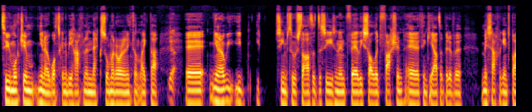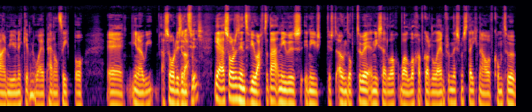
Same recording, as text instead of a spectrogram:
too much in you know what's going to be happening next summer or anything like that. Yeah. Uh, you know, he, he, seems to have started the season in fairly solid fashion. Uh, I think he had a bit of a mishap against Bayern Munich, giving away a penalty, but uh, you know, he, I saw his interview. Yeah, I saw his interview after that, and he was and he just owned up to it, and he said, "Look, well, look, I've got to learn from this mistake now. I've come to a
